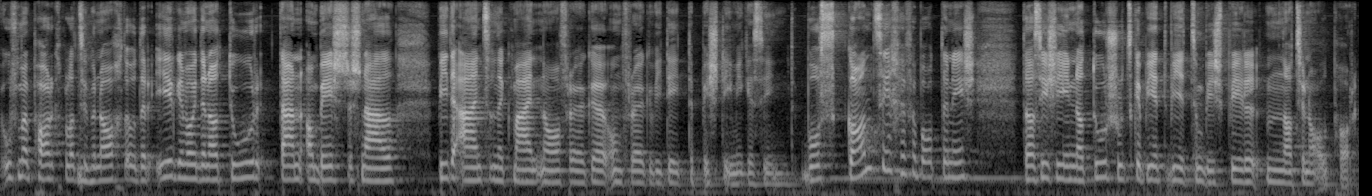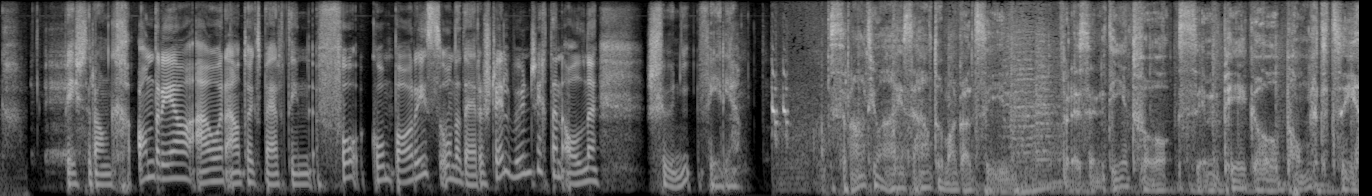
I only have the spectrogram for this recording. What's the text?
auf einem Parkplatz mhm. übernachten oder irgendwo in der Natur, dann am besten schnell bei den einzelnen Gemeinden nachfragen und fragen, wie dort die Bestimmungen sind. Wo es ganz sicher verboten ist, das ist in Naturschutzgebieten wie zum Beispiel im Nationalpark. Besten Dank, Andrea Auer, Autoexpertin von Comparis. Und an dieser Stelle wünsche ich dann allen schöne Ferien. Das Radio 1 Automagazin, präsentiert von simpego.ch.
